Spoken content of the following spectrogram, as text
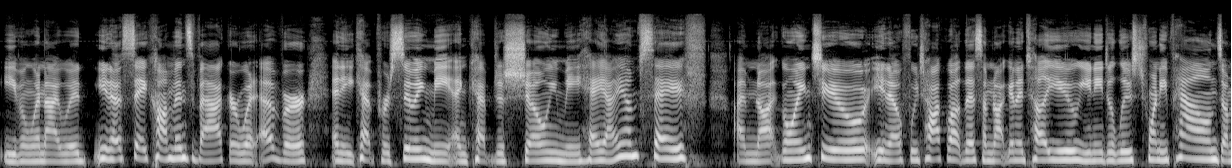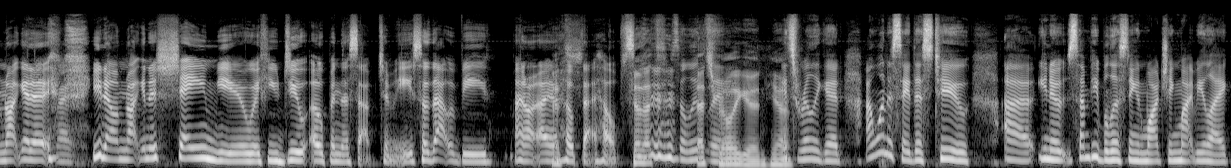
even when I would, you know, say comments back or whatever, and he kept pursuing me and kept just showing me, hey, I am safe. I'm not going to, you know, if we talk about this, I'm not going to tell you you need to lose 20 pounds. I'm not going to, you know, I'm not going to shame you if you do open this up to me. So that would be, I don't, I That's- hope that helps. No, that's Absolutely. that's really good. Yeah. It's really good. I want to say this too. Uh, you know, some people listening and watching might be like,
